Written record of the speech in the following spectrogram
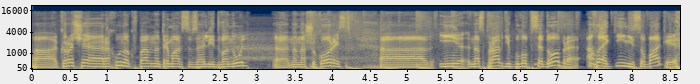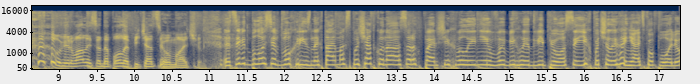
А, Коротше, рахунок впевнено тримався взагалі 2-0 е, на нашу користь. А, і насправді було б все добре, але кінні собаки увірвалися на поле під час цього матчу. Е, Це відбулося в двох різних таймах. Спочатку на 41-й хвилині вибігли дві пьоси, їх почали ганяти по полю.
